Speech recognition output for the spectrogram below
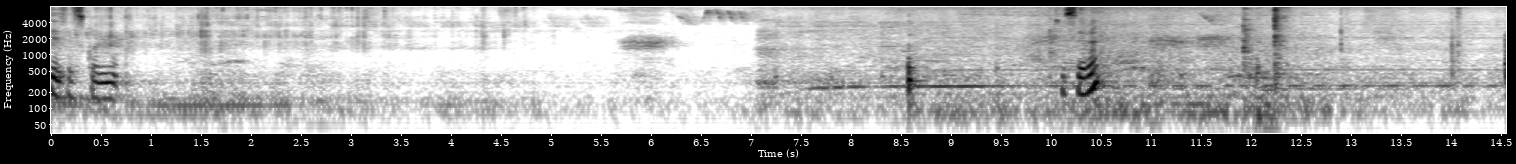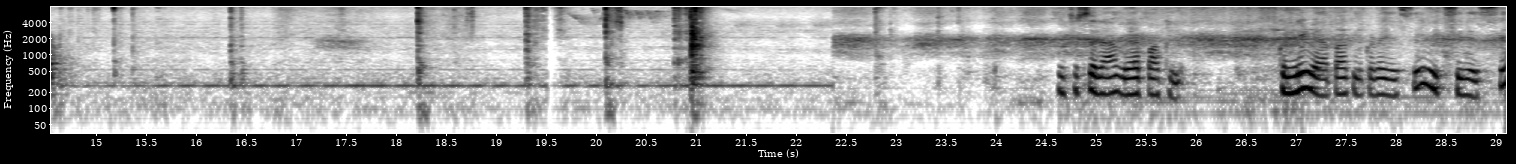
చేసేసుకోండి చూసారా చూసారా వేపాకులు. కొన్ని వేపాకులు కూడా వేసి మిక్సీ వేసి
